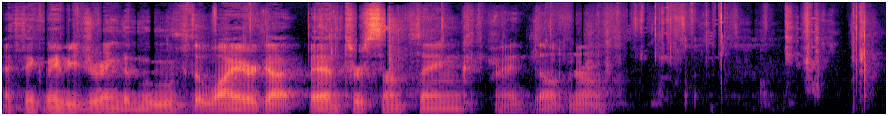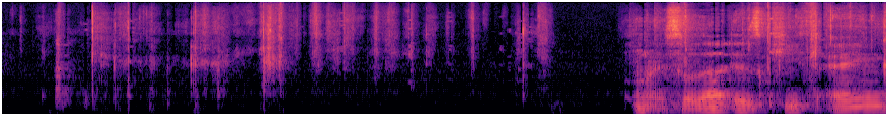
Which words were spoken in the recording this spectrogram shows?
I think maybe during the move the wire got bent or something. I don't know. All right, so that is Keith Eng.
